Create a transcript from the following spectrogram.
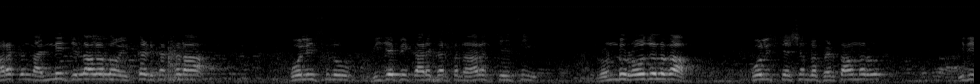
ఆ రకంగా అన్ని జిల్లాలలో ఎక్కడికక్కడ పోలీసులు బీజేపీ కార్యకర్తలను అరెస్ట్ చేసి రెండు రోజులుగా పోలీస్ స్టేషన్లో పెడతా ఉన్నారు. ఇది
